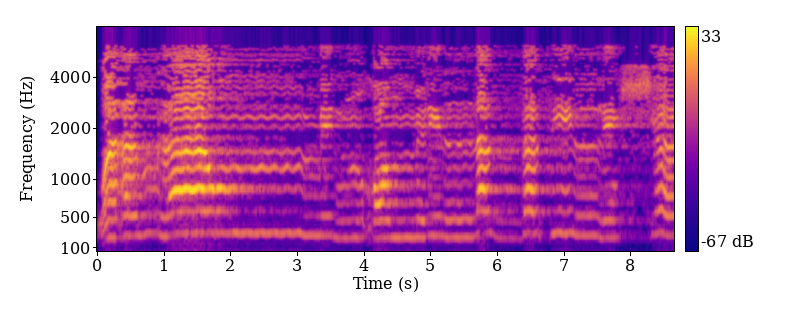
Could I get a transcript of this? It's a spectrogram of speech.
وأنهار من خمر لذة للشاربين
